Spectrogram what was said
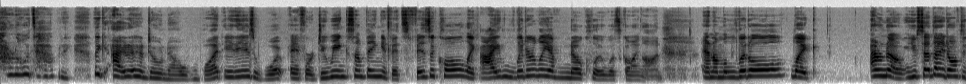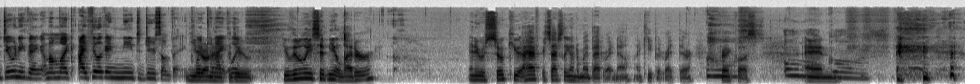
I don't know what's happening. Like I don't know what it is. What if we're doing something? If it's physical? Like I literally have no clue what's going on, and I'm a little like. I don't know. You said that I don't have to do anything, and I'm like, I feel like I need to do something. You like, don't can have I to like? do. You literally sent me a letter, and it was so cute. I have it's actually under my bed right now. I keep it right there, oh, very close. Oh my And- god.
